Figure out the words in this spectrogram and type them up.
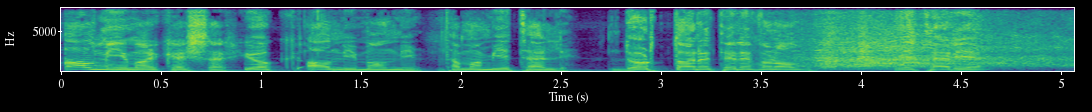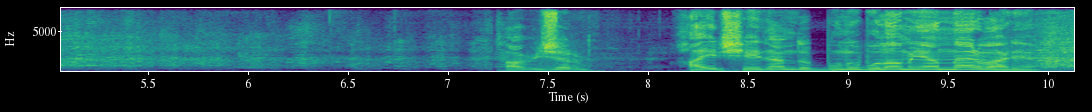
almayayım arkadaşlar. Yok almayayım almayayım. Tamam yeterli. 4 tane telefon aldım. Yeter ya. Tabii canım. Hayır şeyden de bunu bulamayanlar var ya.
